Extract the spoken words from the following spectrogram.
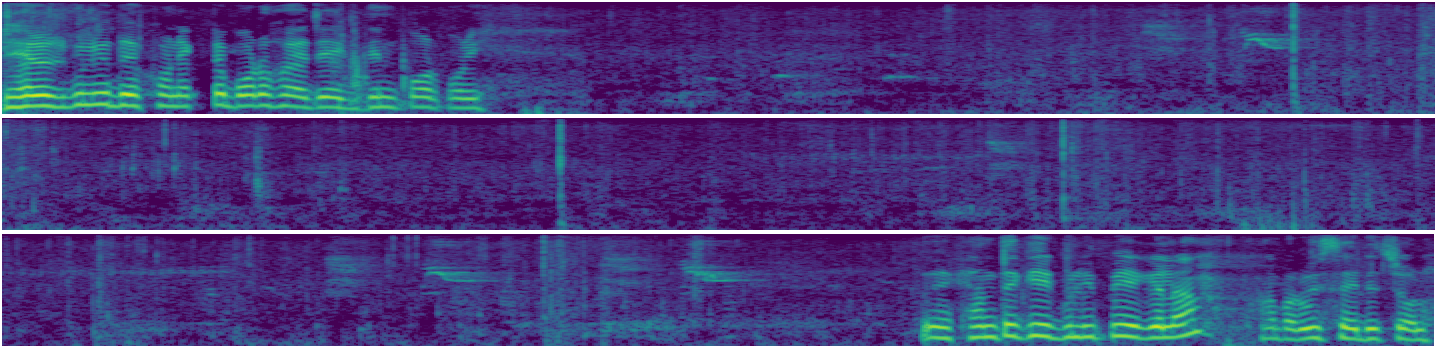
ঢেঁড়সগুলি দেখো অনেকটা বড় হয়ে যায় একদিন পর পরই। তো এখান থেকে এগুলি পেয়ে গেলাম, আবার ওই সাইডে চলো।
